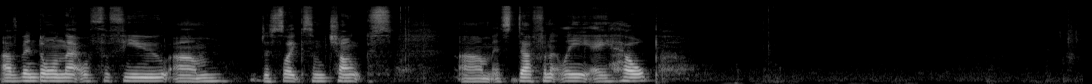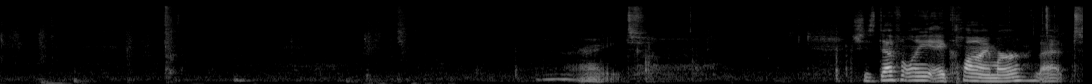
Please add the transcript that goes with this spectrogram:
I've been doing that with a few, um, just like some chunks. Um, it's definitely a help. All right. She's definitely a climber, that,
